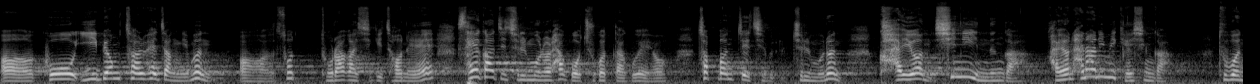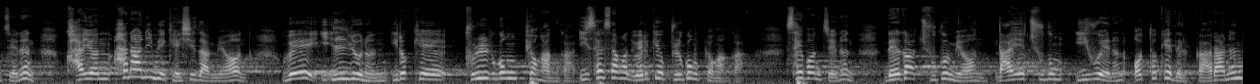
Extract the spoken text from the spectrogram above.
어, 고 이병철 회장님은 어, 소, 돌아가시기 전에 세 가지 질문을 하고 죽었다고 해요. 첫 번째 지- 질문은 과연 신이 있는가? 과연 하나님이 계신가? 두 번째는 과연 하나님이 계시다면 왜 인류는 이렇게 불공평한가? 이 세상은 왜 이렇게 불공평한가? 세 번째는 내가 죽으면 나의 죽음 이후에는 어떻게 될까라는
